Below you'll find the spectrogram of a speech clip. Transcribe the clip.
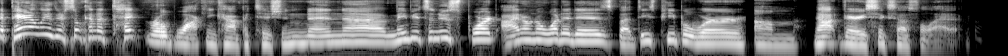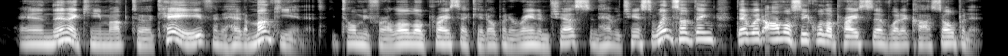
and apparently, there's some kind of tightrope walking competition, and uh, maybe it's a new sport. I don't know what it is, but these people were um, not very successful at it. And then I came up to a cave and it had a monkey in it. He told me for a low, low price I could open a random chest and have a chance to win something that would almost equal the price of what it cost to open it.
